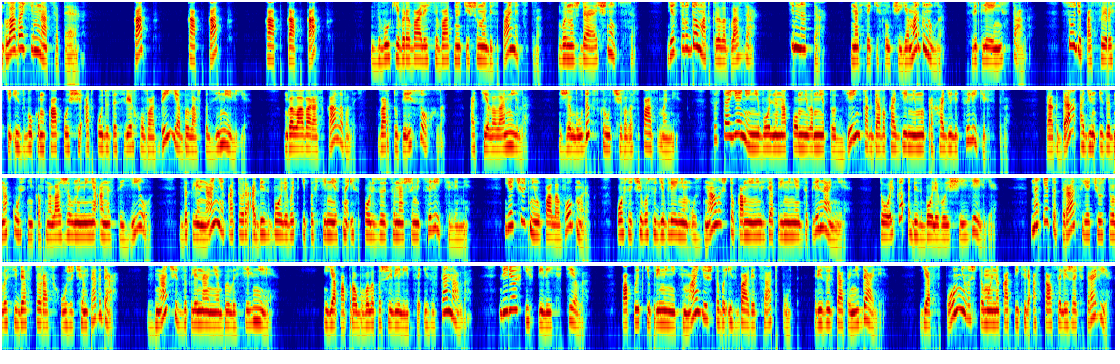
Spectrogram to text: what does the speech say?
Глава 17. Кап, кап-кап, кап-кап-кап. Звуки врывались в ватную тишину беспамятства, вынуждая очнуться. Я с трудом открыла глаза. Темнота. На всякий случай я моргнула. Светлее не стало. Судя по сырости и звукам капающей откуда-то сверху воды, я была в подземелье. Голова раскалывалась, во рту пересохло, а тело ломило. Желудок скручивало спазмами. Состояние невольно напомнило мне тот день, когда в академии мы проходили целительство. Тогда один из однокурсников наложил на меня анестезию, заклинание, которое обезболивает и повсеместно используется нашими целителями. Я чуть не упала в обморок, после чего с удивлением узнала, что ко мне нельзя применять заклинание, только обезболивающее зелье. На этот раз я чувствовала себя в сто раз хуже, чем тогда. Значит, заклинание было сильнее. Я попробовала пошевелиться и застонала. Веревки впились в тело. Попытки применить магию, чтобы избавиться от пут, результата не дали. Я вспомнила, что мой накопитель остался лежать в траве.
